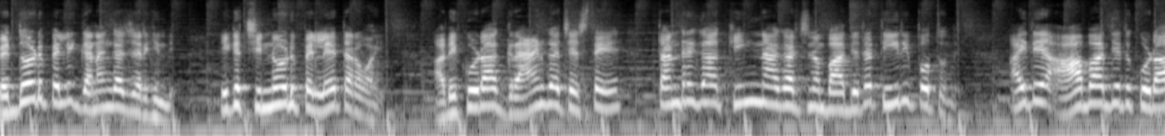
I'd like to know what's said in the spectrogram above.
పెద్దోడి పెళ్ళి ఘనంగా జరిగింది. ఇక చిన్నోడి పెళ్ళే తర్వాయి. అది కూడా గ్రాండ్గా చేస్తే తండ్రిగా కింగ్ నాగార్జున బాధ్యత తీరిపోతుంది. అయితే ఆ బాధ్యత కూడా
